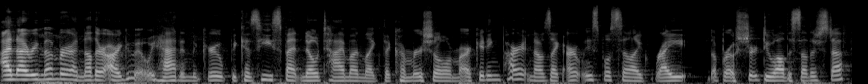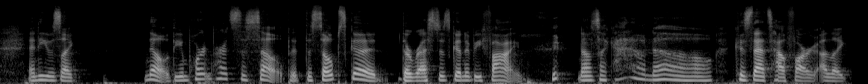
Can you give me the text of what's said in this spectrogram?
And I remember another argument we had in the group because he spent no time on like the commercial or marketing part. And I was like, aren't we supposed to like write a brochure, do all this other stuff? And he was like, no, the important part's the soap. If the soap's good, the rest is going to be fine. and I was like, I don't know. Because that's how far I like,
